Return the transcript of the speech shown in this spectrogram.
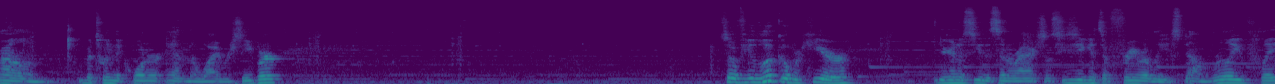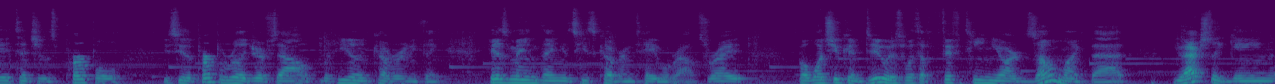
um, between the corner and the wide receiver. So if you look over here, you're going to see this interaction. He gets a free release. Now really pay attention to this purple. You see the purple really drifts out, but he doesn't cover anything. His main thing is he's covering table routes, right? But what you can do is with a 15 yard zone like that, you actually gain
